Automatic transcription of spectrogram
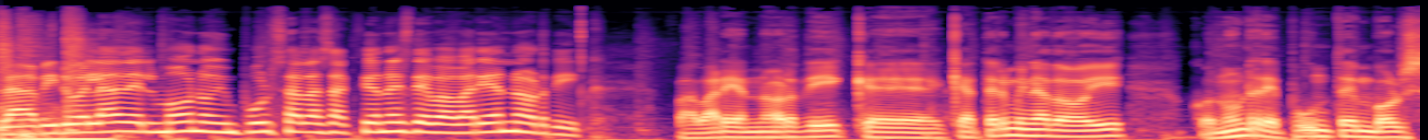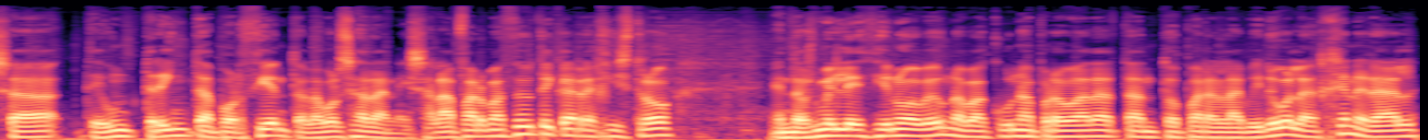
La viruela del mono impulsa las acciones de Bavaria Nordic. Bavaria Nordic, que ha terminado hoy con un repunte en bolsa de un 30% en la bolsa danesa. La farmacéutica registró en 2019 una vacuna aprobada tanto para la viruela en general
